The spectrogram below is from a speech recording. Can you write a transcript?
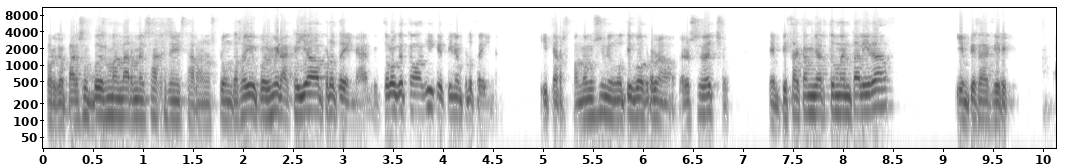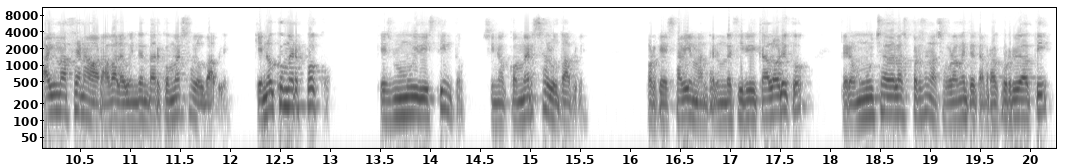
Porque para eso puedes mandar mensajes en Instagram. Nos preguntas, oye, pues mira, ¿qué lleva proteína? De todo lo que tengo aquí, que tiene proteína? Y te respondemos sin ningún tipo de problema. Pero es hecho. Empieza a cambiar tu mentalidad y empieza a decir, hay una cena ahora, vale, voy a intentar comer saludable. Que no comer poco, que es muy distinto, sino comer saludable. Porque está bien mantener un déficit calórico, pero muchas de las personas, seguramente te habrá ocurrido a ti,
